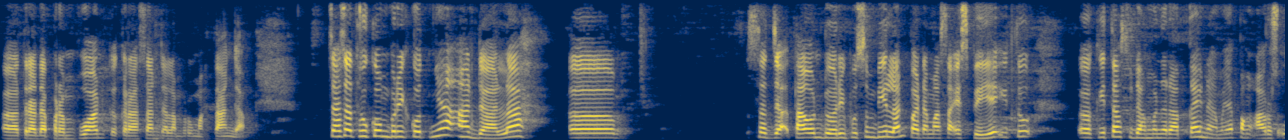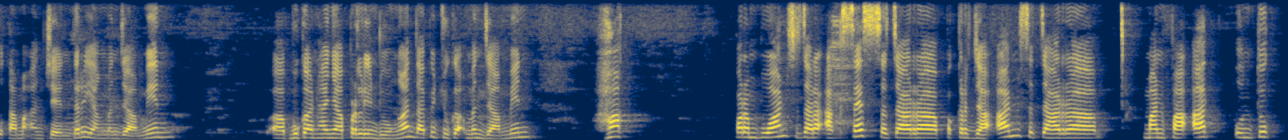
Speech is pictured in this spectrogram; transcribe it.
terhadap perempuan, kekerasan dalam rumah tangga. Cacat hukum berikutnya adalah uh, sejak tahun 2009 pada masa SBY itu uh, kita sudah menerapkan namanya pengarus utamaan gender yang menjamin uh, bukan hanya perlindungan tapi juga menjamin hak perempuan secara akses, secara pekerjaan, secara manfaat untuk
